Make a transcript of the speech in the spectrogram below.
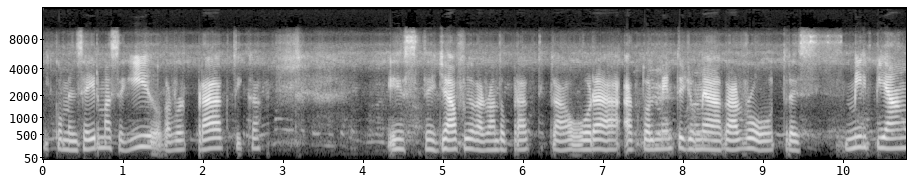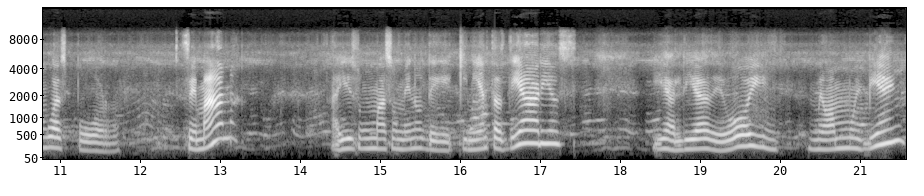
Y comencé a ir más seguido, agarrar práctica. Este, ya fui agarrando práctica. Ahora actualmente yo me agarro tres mil pianguas por semana. Ahí es un más o menos de 500 diarias. Y al día de hoy me va muy bien.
